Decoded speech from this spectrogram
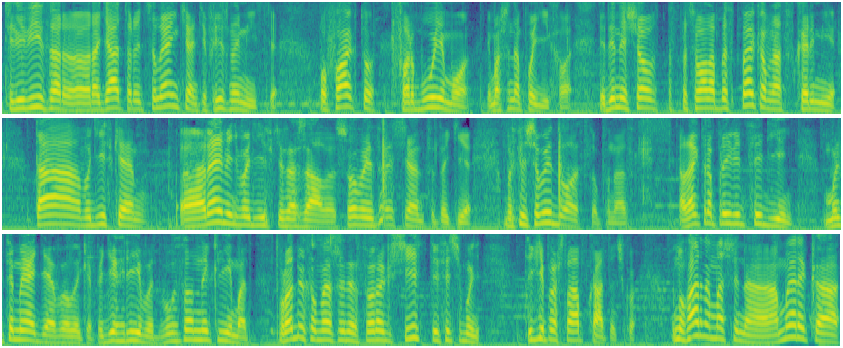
телевізор, е, радіатори ціленькі, антифріз на місці. По факту фарбуємо і машина поїхала. Єдине, що спрацювала безпека в нас в кермі та водійське Ремінь водійський зажало, що ви извращенці такі. Безключовий доступ у нас, електропривід сидінь, мультимедіа велика, підігріви, двохзонний клімат. Пробіг у машини 46 тисяч миль. Тільки пройшла обкаточку. Ну, гарна машина. Америка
